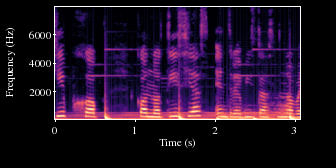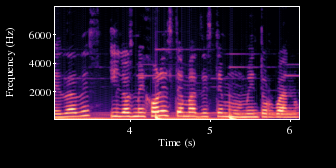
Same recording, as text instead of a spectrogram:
hip hop con noticias, entrevistas, novedades y los mejores temas de este momento urbano.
